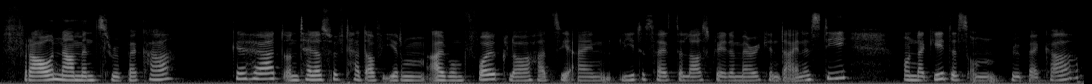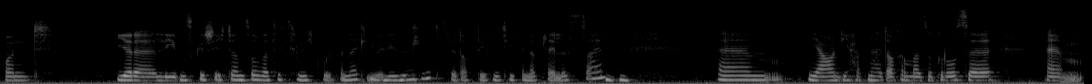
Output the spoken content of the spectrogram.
Frau namens Rebecca gehört und Taylor Swift hat auf ihrem Album Folklore hat sie ein Lied, das heißt The Last Great American Dynasty und da geht es um Rebecca und ihre Lebensgeschichte und so, was ich ziemlich cool finde. Ich liebe Mhm. dieses Lied. Das wird auch definitiv in der Playlist sein. Ähm, ja, und die hatten halt auch immer so große ähm,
